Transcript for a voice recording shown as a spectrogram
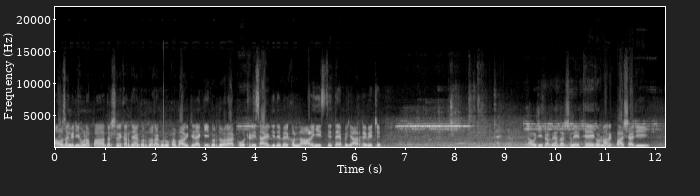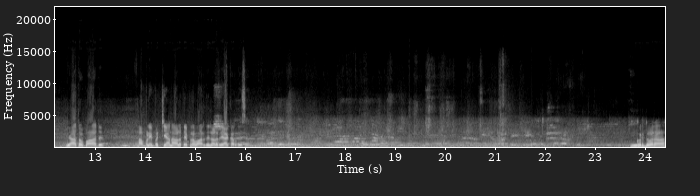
ਆਓ ਸੰਗਤ ਜੀ, ਹੁਣ ਆਪਾਂ ਦਰਸ਼ਨ ਕਰਦੇ ਹਾਂ ਗੁਰਦੁਆਰਾ ਗੁਰੂ ਕਾ ਬਾਗ, ਜਿਹੜਾ ਕਿ ਗੁਰਦੁਆਰਾ ਕੋਠੜੀ ਸਾਹਿਬ ਜੀ ਦੇ ਬਿਲਕੁਲ ਨਾਲ ਹੀ ਸਥਿਤ ਹੈ ਬਾਜ਼ਾਰ ਦੇ ਵਿੱਚ। ਆਓ ਜੀ, ਕਰਦੇ ਹਾਂ ਦਰਸ਼ਨ। ਇੱਥੇ ਗੁਰੂ ਨਾਨਕ ਪਾਤਸ਼ਾਹ ਜੀ ਵਿਆਹ ਤੋਂ ਬਾਅਦ ਆਪਣੇ ਬੱਚਿਆਂ ਨਾਲ ਤੇ ਪਰਿਵਾਰ ਦੇ ਨਾਲ ਰਿਹਾ ਕਰਦੇ ਸਨ। ਗੁਰਦੁਆਰਾ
